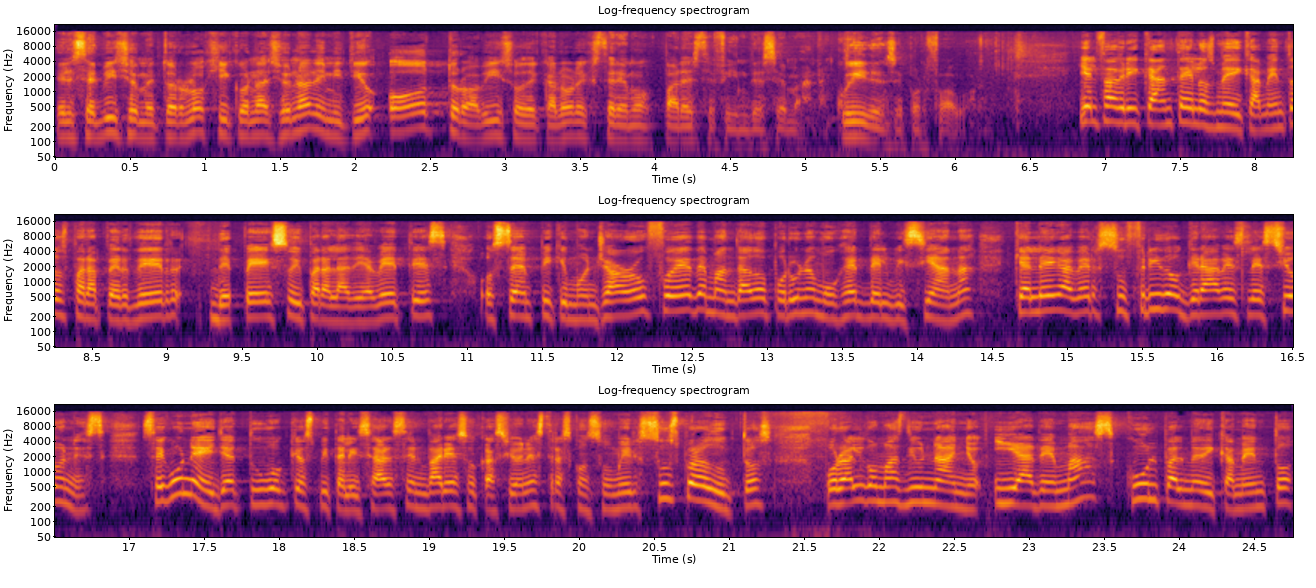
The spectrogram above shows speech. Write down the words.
El Servicio Meteorológico Nacional emitió otro aviso de calor extremo para este fin de semana. Cuídense, por favor. Y el fabricante de los medicamentos para perder de peso y para la diabetes, Ozempic y Monjaro, fue demandado por una mujer de Luisiana que alega haber sufrido graves lesiones. Según ella, tuvo que hospitalizarse en varias ocasiones tras consumir sus productos por algo más de un año y además culpa al medicamento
